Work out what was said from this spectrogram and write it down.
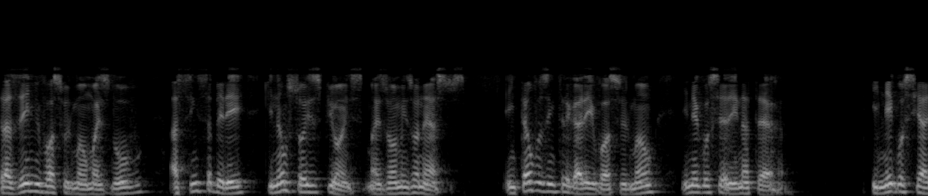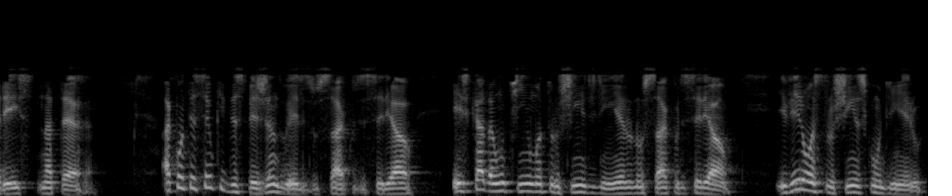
Trazei-me vosso irmão mais novo, assim saberei que não sois espiões, mas homens honestos. Então vos entregarei vosso irmão e negociarei na terra. E negociareis na terra. Aconteceu que, despejando eles os sacos de cereal, eis cada um tinha uma trouxinha de dinheiro no saco de cereal. E viram as trouxinhas com o dinheiro,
